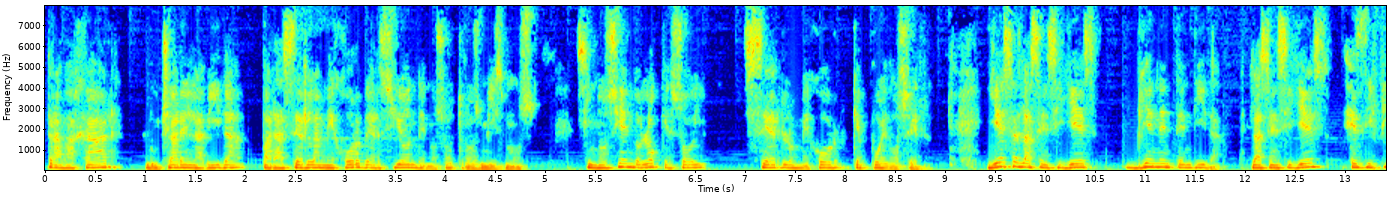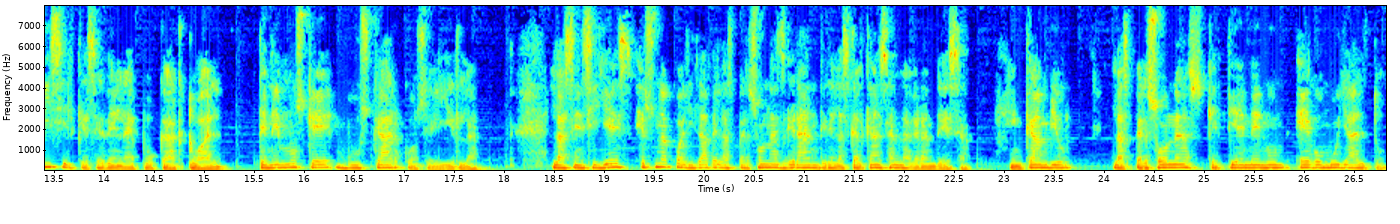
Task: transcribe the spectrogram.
Trabajar, luchar en la vida para ser la mejor versión de nosotros mismos, sino siendo lo que soy, ser lo mejor que puedo ser. Y esa es la sencillez bien entendida. La sencillez es difícil que se dé en la época actual. Tenemos que buscar conseguirla. La sencillez es una cualidad de las personas grandes, de las que alcanzan la grandeza. En cambio, las personas que tienen un ego muy alto,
